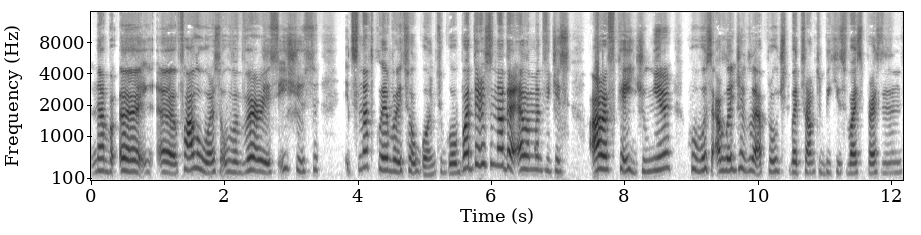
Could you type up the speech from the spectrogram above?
number uh, followers over various issues, it's not clear where it's all going to go. But there's another element which is RFK Jr., who was allegedly approached by Trump to be his vice president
